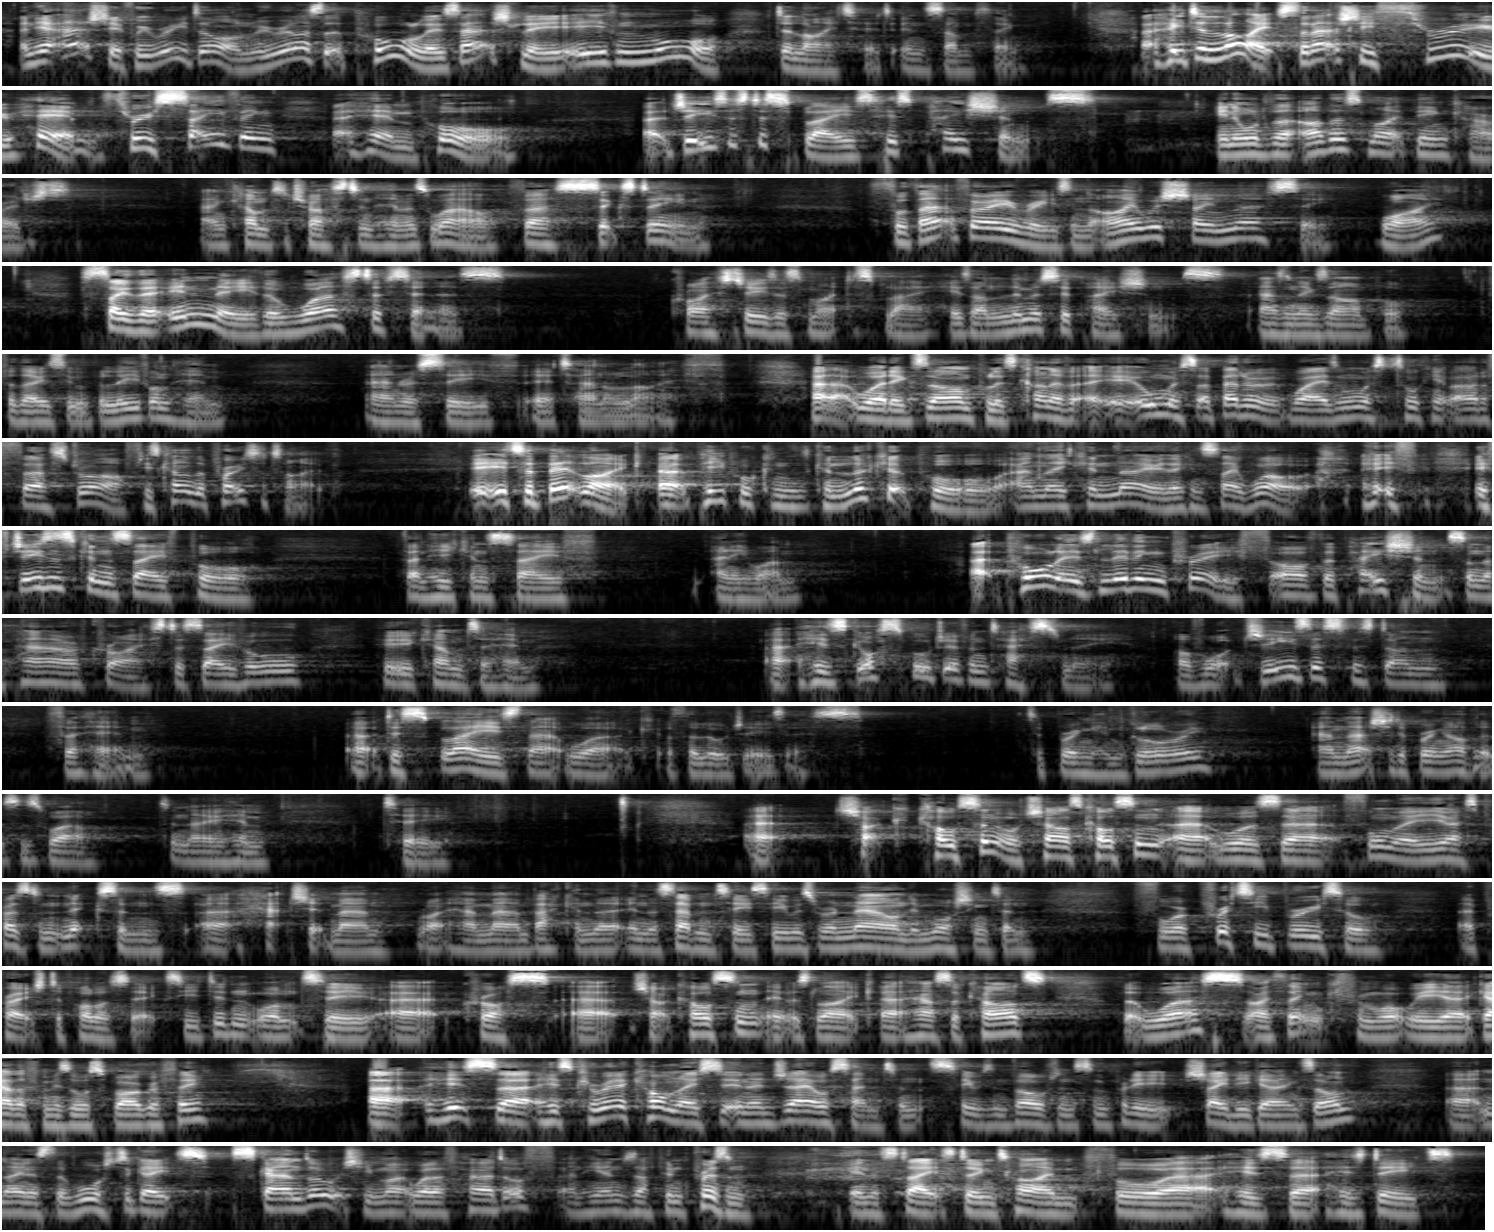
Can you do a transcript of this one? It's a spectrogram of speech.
And yet, actually, if we read on, we realize that Paul is actually even more delighted in something. Uh, he delights that actually through him, through saving uh, him, Paul, uh, Jesus displays his patience in order that others might be encouraged and come to trust in him as well. Verse 16 For that very reason I was shown mercy why? So that in me, the worst of sinners, Christ Jesus might display his unlimited patience as an example for those who will believe on him and receive eternal life. Uh, that word example is kind of a, almost a better way is almost talking about a first draft. He's kind of the prototype. It's a bit like uh, people can, can look at Paul and they can know, they can say, well, if, if Jesus can save Paul, then he can save anyone. Uh, Paul is living proof of the patience and the power of Christ to save all who come to him. Uh, his gospel driven testimony of what Jesus has done for him uh, displays that work of the Lord Jesus to bring him glory and actually to bring others as well to know him too. Uh, Chuck Colson, or Charles Colson, uh, was uh, former US President Nixon's uh, hatchet man, right hand man, back in the, in the 70s. He was renowned in Washington for a pretty brutal approach to politics. He didn't want to uh, cross uh, Chuck Colson. It was like House of Cards, but worse, I think, from what we gather from his autobiography. his, his career culminated in a jail sentence. He was involved in some pretty shady goings on. Uh, known as the Watergate scandal, which you might well have heard of, and he ended up in prison in the States doing time for uh, his, uh, his deeds.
